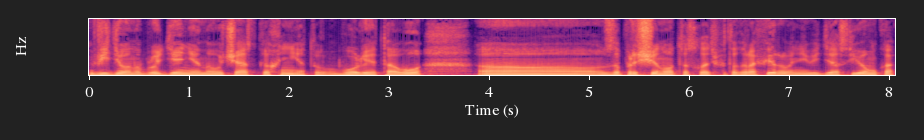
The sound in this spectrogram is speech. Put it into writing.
видеонаблюдения на участках нет. Более того, э, запрещено, так сказать, фотографирование, видеосъемка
